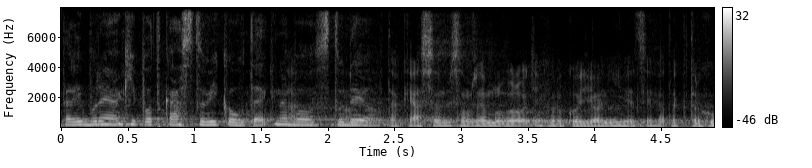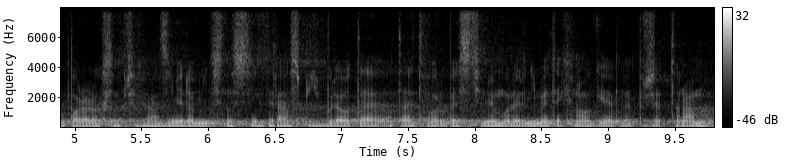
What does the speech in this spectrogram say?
Tady bude nějaký podcastový koutek nebo tak, studio? Tak, tak já jsem samozřejmě mluvil o těch rukodělných věcech a tak trochu paradoxně přicházíme do místnosti, která spíš bude o té, o té tvorbě s těmi moderními technologiemi, protože to nám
